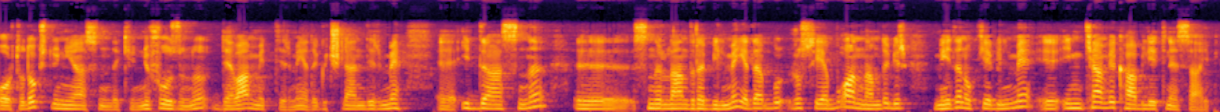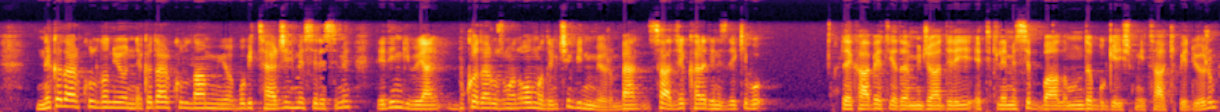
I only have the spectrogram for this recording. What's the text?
Ortodoks dünyasındaki nüfuzunu devam ettirme ya da güçlendirme e, iddiasını e, sınırlandırabilme ya da bu Rusya'ya bu anlamda bir meydan okuyabilme e, imkan ve kabiliyetine sahip. Ne kadar kullanıyor, ne kadar kullanmıyor? Bu bir tercih meselesi mi? Dediğim gibi yani bu kadar uzman olmadığım için bilmiyorum. Ben sadece Karadeniz'deki bu rekabet ya da mücadeleyi etkilemesi bağlamında bu gelişmeyi takip ediyorum.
